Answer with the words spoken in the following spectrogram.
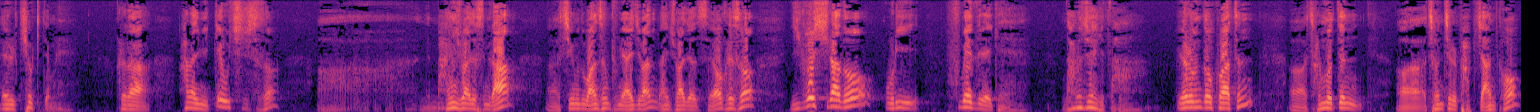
애를 키웠기 때문에 그러다 하나님이 깨우치셔서 어, 많이 좋아졌습니다. 어, 지금도 완성품이 아니지만 많이 좋아졌어요. 그래서 이것이라도 우리 후배들에게 나눠줘야겠다. 여러분도 그와 같은 어, 잘못된 어, 전체를 밟지 않고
